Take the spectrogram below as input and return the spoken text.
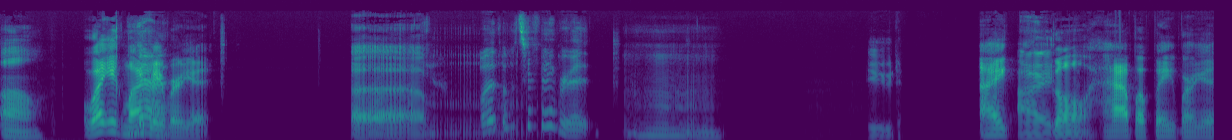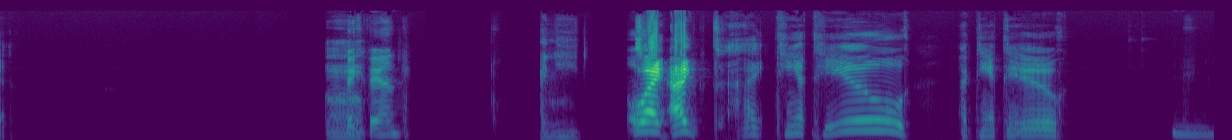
Oh, what is my Yeah. favorite? Um, What what's your favorite? mm, dude. I I don't have a favorite. Big um, fan. I need. Wait, I I can't do. I can't do. Hmm.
